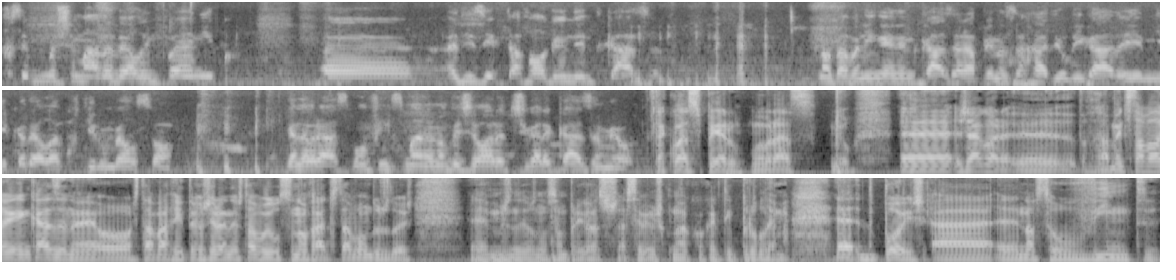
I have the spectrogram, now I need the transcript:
recebo uma chamada dela em pânico ah, a dizer que estava alguém dentro de casa. Não estava ninguém dentro de casa, era apenas a rádio ligada e a minha cadela a curtir um belo som. Grande abraço, bom fim de semana. Não vejo a hora de chegar a casa, meu. Está quase, espero. Um abraço, meu. Ah, já agora, ah, realmente estava alguém em casa, não é? Ou estava a Rita Rogeranda ou estava o Wilson Honrado, estava um dos dois. Ah, mas eles não são perigosos, já sabemos que não há qualquer tipo de problema. Depois, há a nossa ouvinte.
